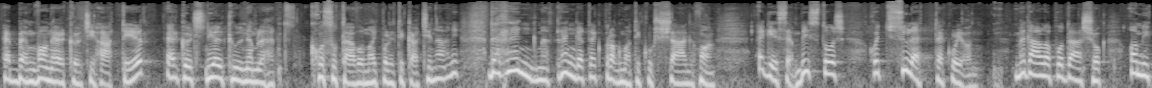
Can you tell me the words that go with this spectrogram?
Ebben van erkölcsi háttér, erkölcs nélkül nem lehet hosszú távon nagy politikát csinálni, de rengeteg pragmatikusság van. Egészen biztos, hogy születtek olyan megállapodások, amik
